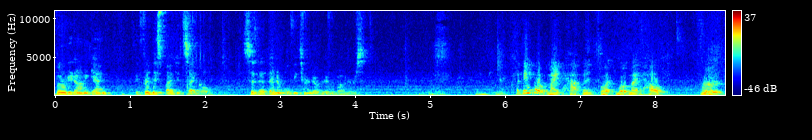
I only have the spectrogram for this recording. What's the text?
voted on again for this budget cycle, so that then it will be turned over to the voters. Thank you. I think what might happen, what, what might help for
